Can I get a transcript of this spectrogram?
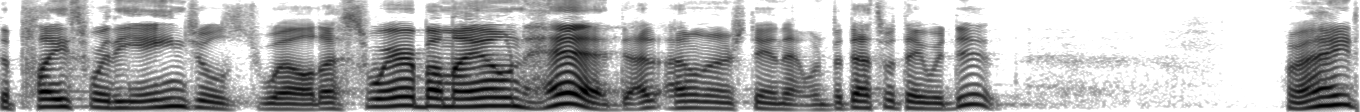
the place where the angels dwelled. I swear by my own head. I, I don't understand that one, but that's what they would do. Right?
